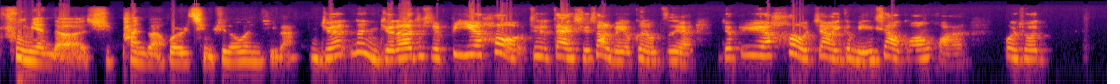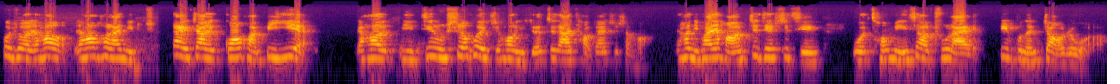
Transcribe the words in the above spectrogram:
负面的去判断或者情绪的问题吧。你觉得？那你觉得就是毕业后就是在学校里面有各种资源，你觉得毕业后这样一个名校光环，或者说？或者说，然后，然后后来你带着这样一个光环毕业，然后你进入社会之后，你觉得最大的挑战是什么？然后你发现好像这件事情，我从名校出来并不能罩着我了。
